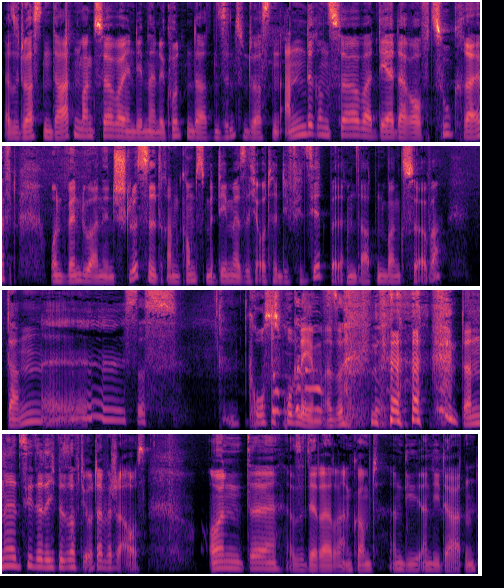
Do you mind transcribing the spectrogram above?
also du hast einen Datenbankserver, in dem deine Kundendaten sind und du hast einen anderen Server, der darauf zugreift und wenn du an den Schlüssel dran kommst, mit dem er sich authentifiziert bei deinem Datenbankserver, dann äh, ist das großes Problem. Also dann äh, zieht er dich bis auf die Unterwäsche aus. Und äh, also der da dran kommt an die, an die Daten.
